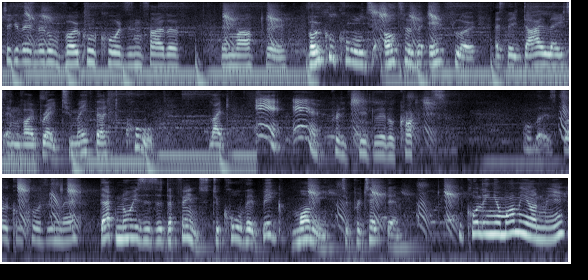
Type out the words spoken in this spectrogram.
Check out their little vocal cords inside of their mouth there. Vocal cords alter the airflow as they dilate and vibrate to make that call. Like, eh, eh. Pretty cute little crocs. All those vocal cords in there. That noise is a defense to call their big mommy to protect them. You're calling your mommy on me?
